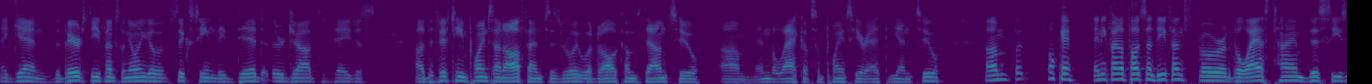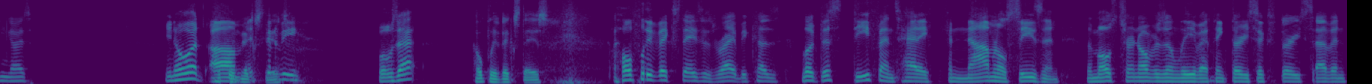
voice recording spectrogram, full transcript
again, the Bears defense when they only go up 16, they did their job today. Just uh, the 15 points on offense is really what it all comes down to, um, and the lack of some points here at the end too. Um, but okay, any final thoughts on defense for the last time this season, guys? You know what? Um, it's gonna be. What was that? Hopefully Vic stays. Hopefully Vic stays is right because look, this defense had a phenomenal season. The most turnovers in league, I think 36 37.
